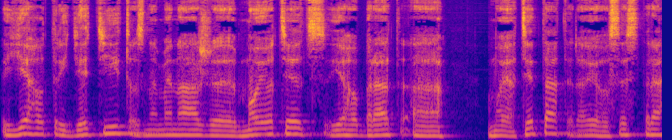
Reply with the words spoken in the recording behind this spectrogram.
jeho tri deti, to znamená, že môj otec, jeho brat a moja teta, teda jeho sestra,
